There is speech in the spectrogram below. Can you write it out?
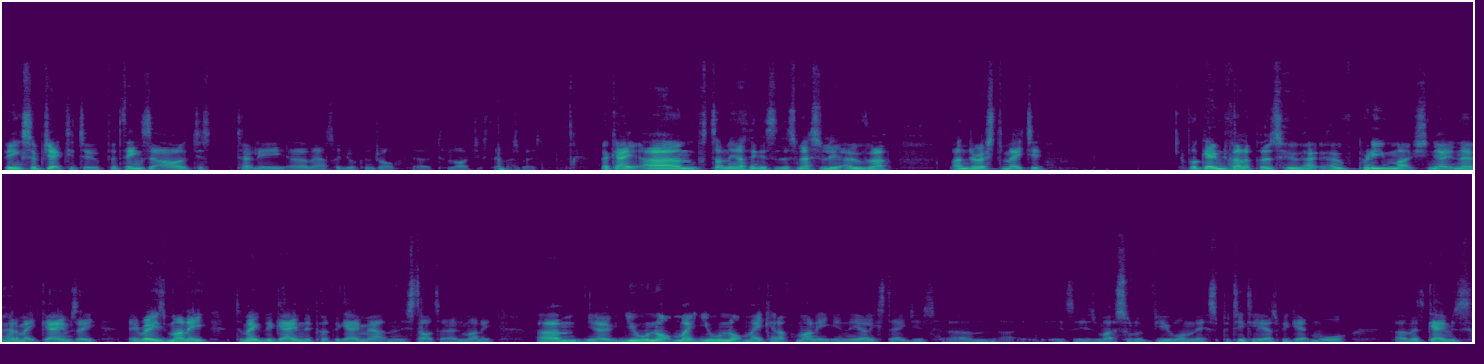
being subjected to for things that are just totally um, outside your control uh, to a large extent, I suppose. Okay, um, something I think is, massively over underestimated for game developers who have pretty much you know know how to make games. They they raise money to make the game, they put the game out, and then they start to earn money. Um, you know, you will not make you will not make enough money in the early stages. Um, is, is, my sort of view on this, particularly as we get more um, as games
